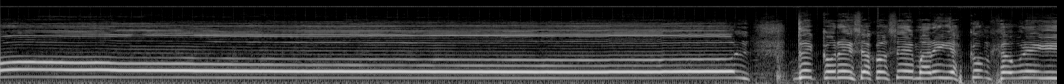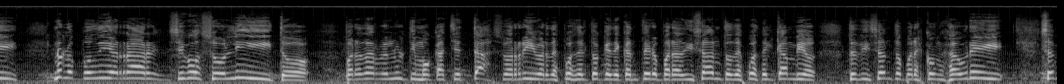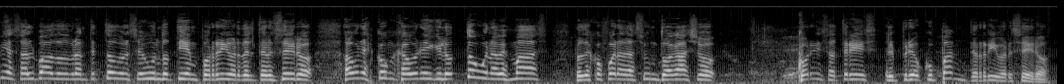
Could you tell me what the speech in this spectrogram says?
Coreza José María con Jauregui. No lo podía errar. Llegó solito para darle el último cachetazo a River después del toque de cantero para Di Santo, después del cambio de Di Santo para Esconjauregui. Se había salvado durante todo el segundo tiempo River del tercero. Ahora Esconjauregui lo tuvo una vez más, lo dejó fuera de asunto a Gallo Coreza 3, el preocupante River 0.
